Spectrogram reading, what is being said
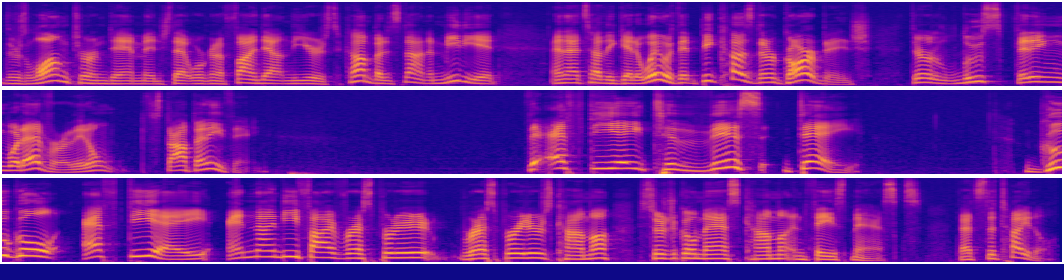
there's long term damage that we're going to find out in the years to come, but it's not immediate. And that's how they get away with it because they're garbage. They're loose fitting whatever. They don't stop anything. The FDA to this day, Google FDA N95 respirator, respirators, comma, surgical masks, comma, and face masks. That's the title.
